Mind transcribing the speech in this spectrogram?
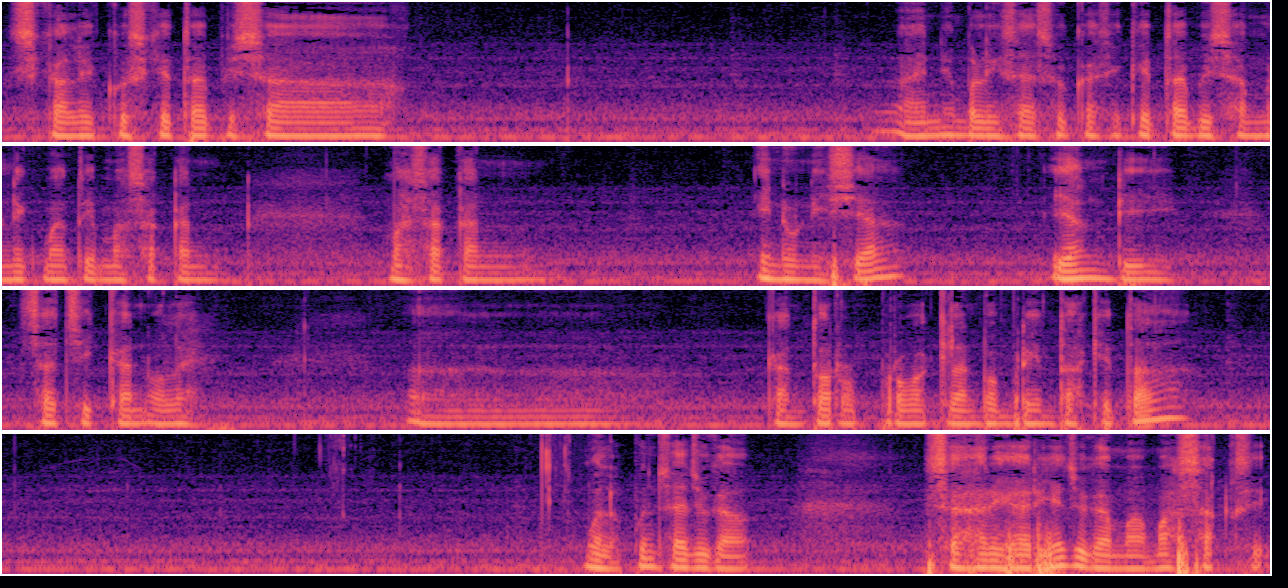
Sekaligus kita bisa nah ini yang paling saya suka sih kita bisa menikmati masakan masakan Indonesia yang disajikan oleh uh, kantor perwakilan pemerintah kita. Walaupun saya juga sehari-harinya juga memasak sih.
